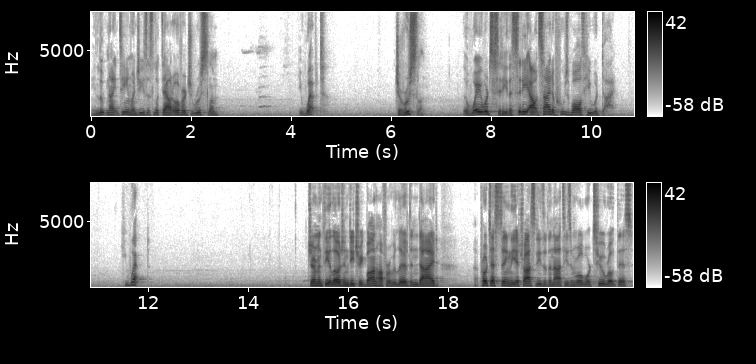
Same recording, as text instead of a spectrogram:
In Luke 19, when Jesus looked out over Jerusalem, he wept. Jerusalem, the wayward city, the city outside of whose walls he would die. He wept. German theologian Dietrich Bonhoeffer, who lived and died protesting the atrocities of the Nazis in World War II, wrote this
